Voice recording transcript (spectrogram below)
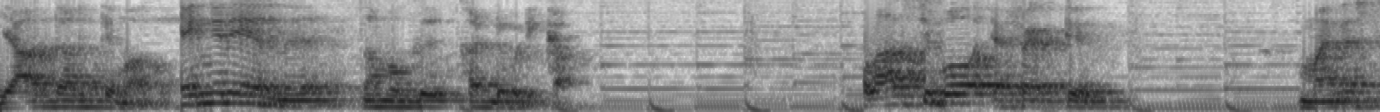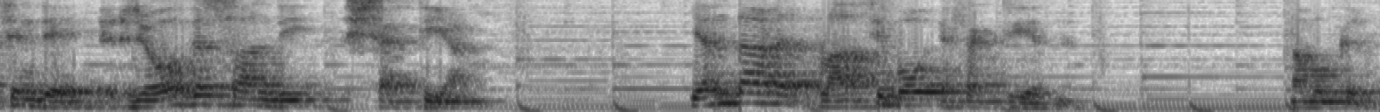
യാഥാർത്ഥ്യമാകും. എങ്ങനെയെന്ന് നമുക്ക് കണ്ടുപിടിക്കാം. പ്ലാസിബോ എഫക്റ്റ് മനസ്സിന്റെ രോഗശാന്തി ശക്തിയാണ്. എന്താണ് പ്ലാസിബോ എഫക്റ്റ് എന്ന് നമുക്ക്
